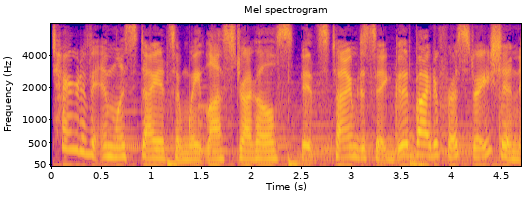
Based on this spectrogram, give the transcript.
Tired of endless diets and weight loss struggles? It's time to say goodbye to frustration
